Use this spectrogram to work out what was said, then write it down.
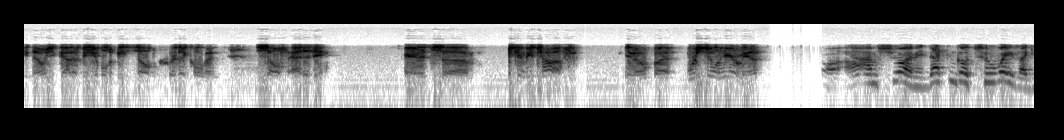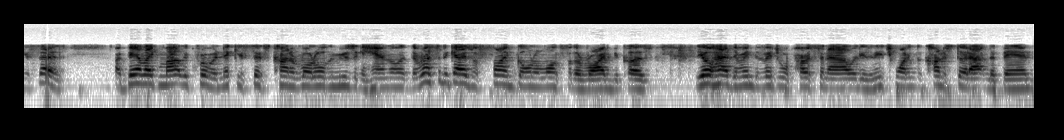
You know, you got to be able to be self-critical and self-editing, and it's uh, it can be tough. You know, but we're still here, man. Well, I'm sure. I mean, that can go two ways. Like you said, a band like Motley Crue and Nikki Sixx kind of wrote all the music and handled it. The rest of the guys were fine going along for the ride because they all had their individual personalities and each one kind of stood out in the band.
